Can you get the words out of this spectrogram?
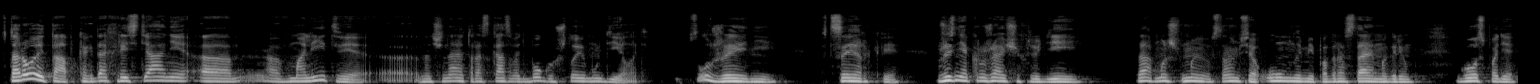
Второй этап, когда христиане э, в молитве э, начинают рассказывать Богу, что ему делать в служении, в церкви, в жизни окружающих людей. Да, мы, мы становимся умными, подрастаем, мы говорим, Господи,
